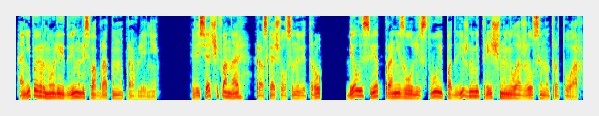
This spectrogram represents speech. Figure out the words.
они повернули и двинулись в обратном направлении. Висячий фонарь раскачивался на ветру, белый свет пронизывал листву и подвижными трещинами ложился на тротуар.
